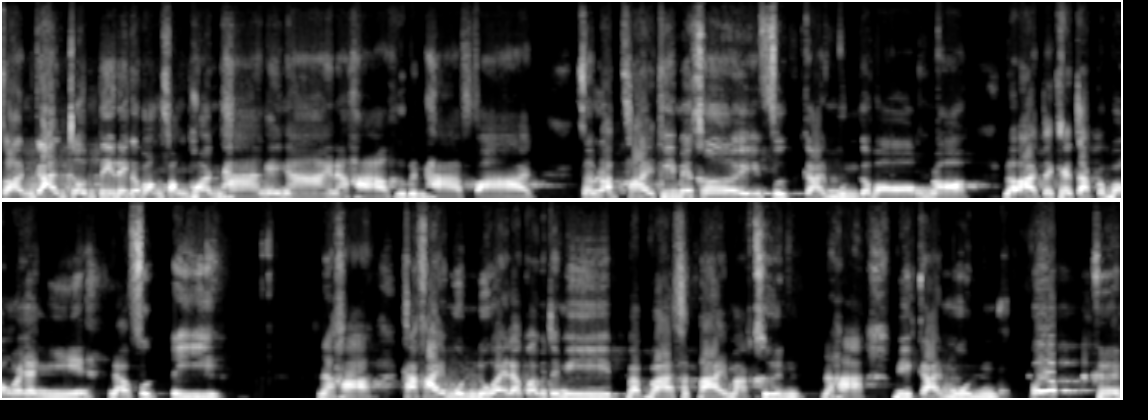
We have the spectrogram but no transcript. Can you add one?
สอนการโจมตีด้วยกระบองสองท่อนท่าง่าย ๆนะคะ ก็คือเป็นท่าฟาดสำหรับใครที่ไม่เคยฝึกการหมุนกระบองเนาะเราอาจจะแค่จับกระบองไว้อย่างนี้ แล้วฝึกตีนะคะ ถ้าใครหมุนด้วยแล้วก็จะมีแบบว่าสไตล์มากขึ้นนะคะ มีการหมุนปุ๊บขึ้น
